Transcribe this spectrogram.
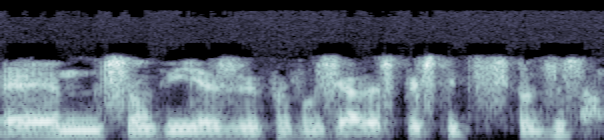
eh, são vias privilegiadas para este tipo de fiscalização.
